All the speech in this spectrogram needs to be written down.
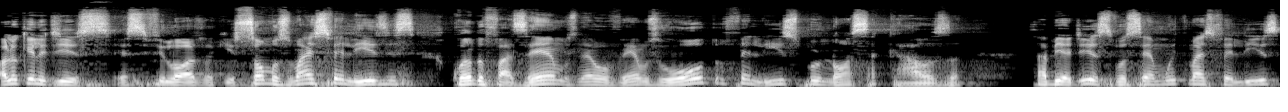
Olha o que ele diz, esse filósofo aqui: somos mais felizes quando fazemos, né, ou vemos o outro feliz por nossa causa. Sabia disso? Você é muito mais feliz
